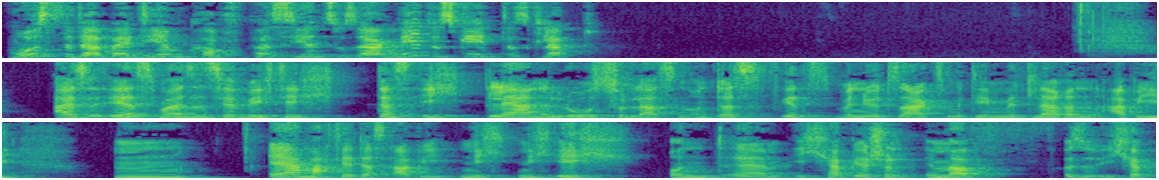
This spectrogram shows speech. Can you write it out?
musste da bei dir im Kopf passieren, zu sagen, nee, das geht, das klappt? Also erstmal ist es ja wichtig, dass ich lerne loszulassen. Und das jetzt, wenn du jetzt sagst, mit dem mittleren Abi, mh, mm, er macht ja das Abi, nicht, nicht ich. Und ähm, ich habe ja schon immer also ich habe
